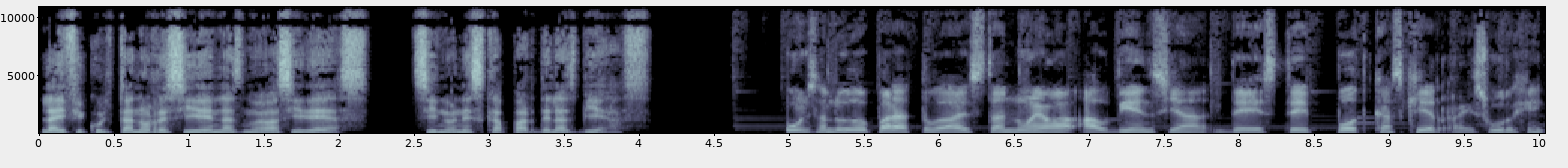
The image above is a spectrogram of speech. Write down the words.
La dificultad no reside en las nuevas ideas, sino en escapar de las viejas. Un saludo para toda esta nueva audiencia de este podcast que resurge.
